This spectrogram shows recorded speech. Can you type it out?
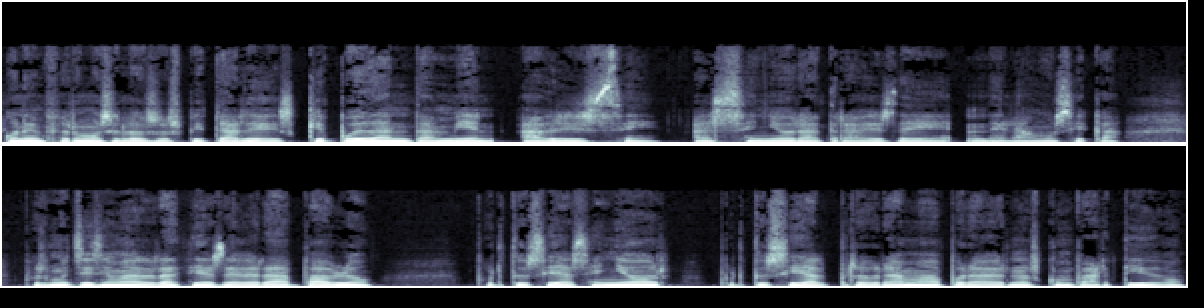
con enfermos en los hospitales que puedan también abrirse al Señor a través de, de la música. Pues muchísimas gracias de verdad, Pablo, por tu sí Señor, por tu sí al programa, por habernos compartido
